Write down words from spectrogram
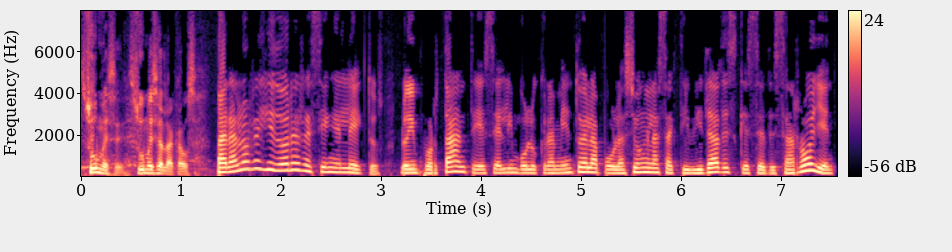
súmese, súmese a la causa. Para los regidores recién electos, lo importante es el involucramiento de la población en las actividades que se desarrollen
